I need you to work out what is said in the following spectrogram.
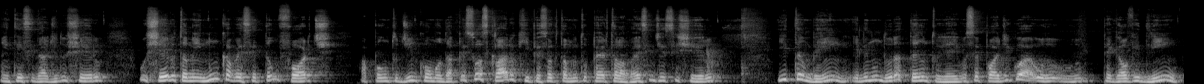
a intensidade do cheiro. O cheiro também nunca vai ser tão forte a ponto de incomodar pessoas. Claro que a pessoa que está muito perto ela vai sentir esse cheiro, e também ele não dura tanto, e aí você pode pegar o vidrinho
